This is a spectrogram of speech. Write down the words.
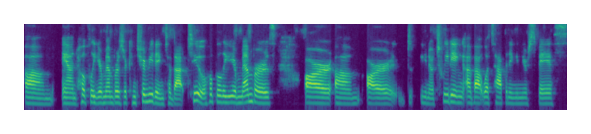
Um, and hopefully your members are contributing to that too. Hopefully your members are um, are you know tweeting about what's happening in your space,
